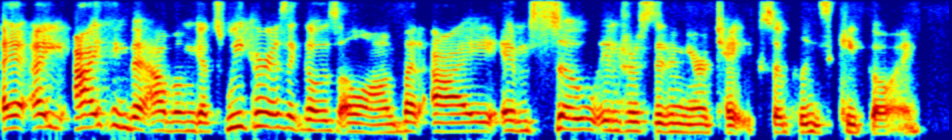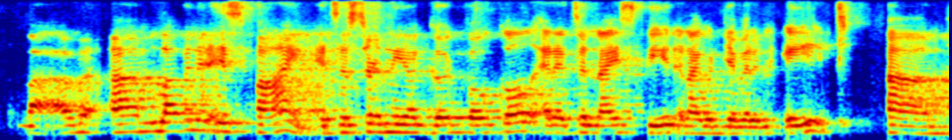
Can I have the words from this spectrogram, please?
I, I, I think the album gets weaker as it goes along, but I am so interested in your take. So please keep going love. Um, loving it is fine. It's a, certainly a good vocal and it's a nice beat, and I would give it an eight. Um,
